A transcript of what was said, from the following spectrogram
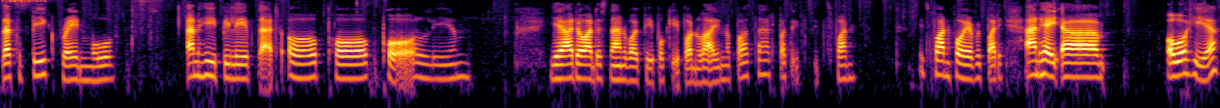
That's a big brain move. And he believed that. Oh, poor, poor Liam. Yeah, I don't understand why people keep on lying about that, but it, it's fun it's fun for everybody. And hey, um, over here,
